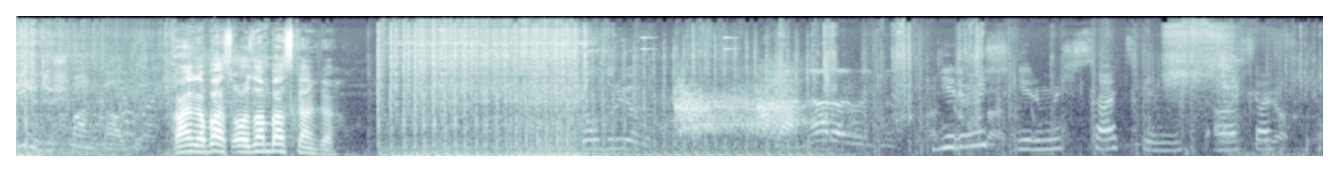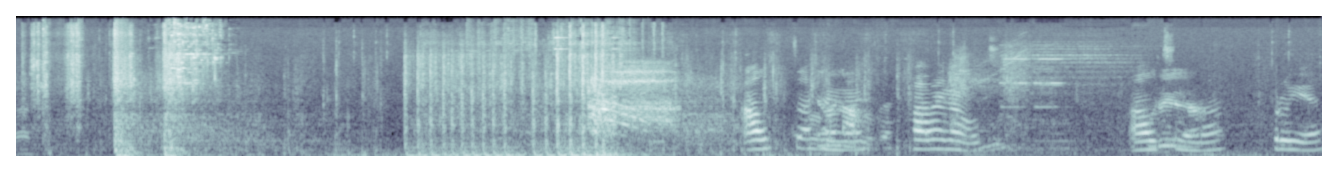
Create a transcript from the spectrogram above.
bir düşman kaldı. Kanka bas oradan bas kanka. Dolduruyorum. Ya ne ara? Girmiş girmiş saç girmiş. Aa saç. Altta hemen. Hemen alt. Altında. Buraya.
